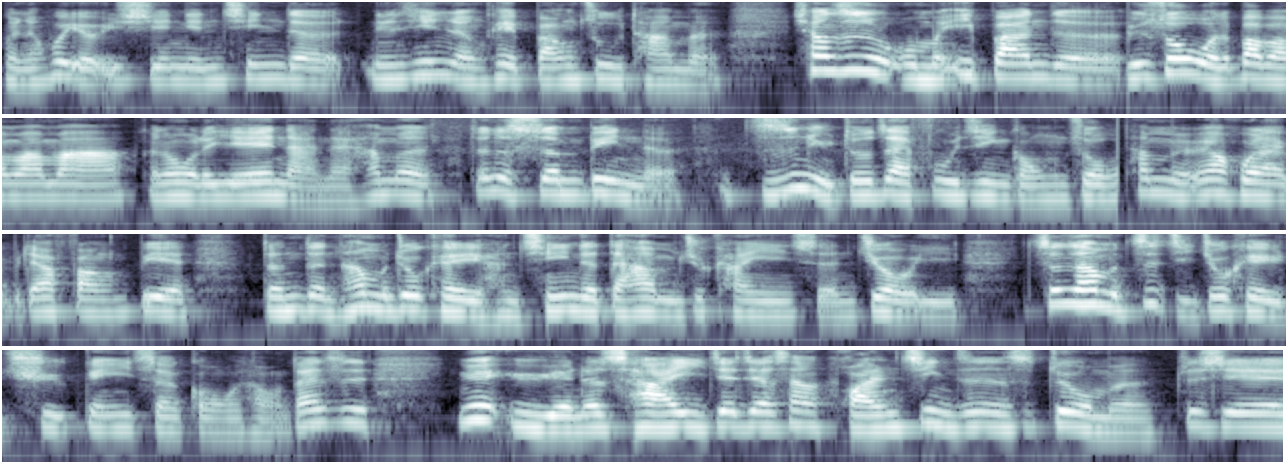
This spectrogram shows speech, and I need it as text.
可能会有一些年轻的年轻人可以帮助他们，像是我们一般的，比如说我的爸爸妈妈，可能我的爷爷奶奶，他们真的生病了，子女都在附近工作，他们要回来比较方便等等，他们就可以很轻易的带他们去看医生就医，甚至他们自己就可以去跟医生沟通。但是因为语言的差异，再加上环境，真的是对我们这些。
